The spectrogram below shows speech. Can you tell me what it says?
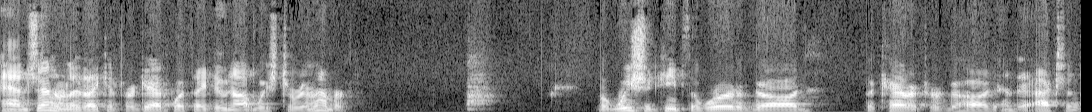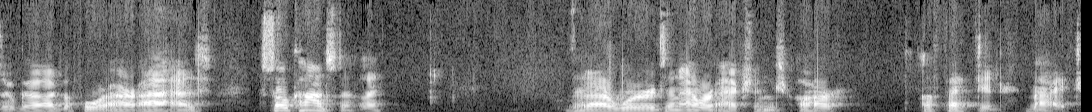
And generally, they can forget what they do not wish to remember. But we should keep the Word of God, the character of God, and the actions of God before our eyes so constantly that our words and our actions are affected by it.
